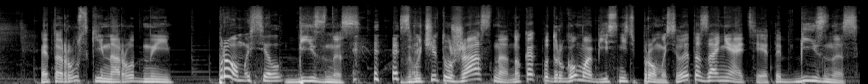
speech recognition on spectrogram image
— это русский народный Промысел. бизнес. Звучит ужасно, но как по-другому объяснить промысел? Это занятие, это бизнес,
